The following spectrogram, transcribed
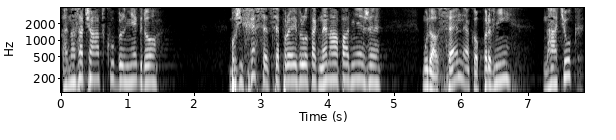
ale na začátku byl někdo, boží chesed se projevilo tak nenápadně, že mu dal sen jako první, náťuk,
